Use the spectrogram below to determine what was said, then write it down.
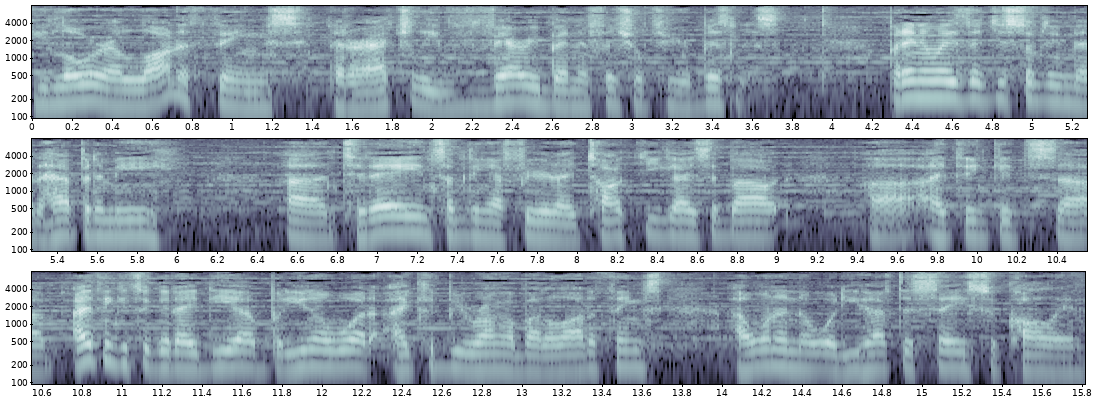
You lower a lot of things that are actually very beneficial to your business. But anyways, that's just something that happened to me uh, today, and something I figured I'd talk to you guys about. Uh, I think it's uh, I think it's a good idea, but you know what? I could be wrong about a lot of things. I want to know what you have to say, so call in.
